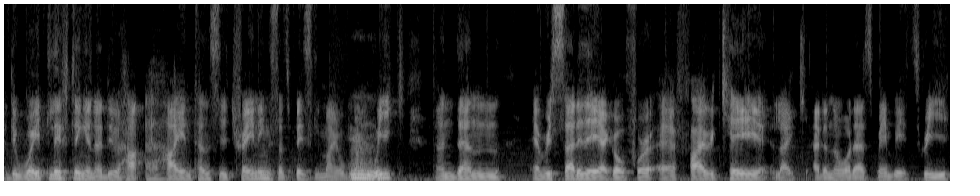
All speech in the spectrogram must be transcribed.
i do weightlifting and i do high, high intensity trainings. That's basically my, my mm. week. And then every saturday i go for a 5k like i don't know what that's maybe three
